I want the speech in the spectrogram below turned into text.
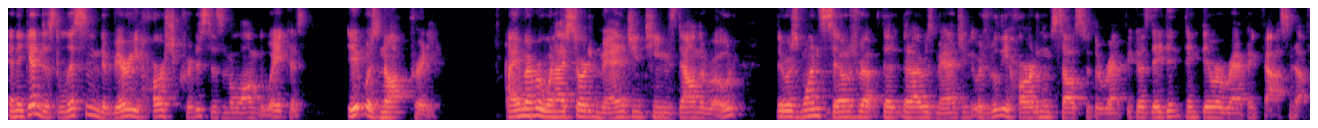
And again, just listening to very harsh criticism along the way because it was not pretty. I remember when I started managing teams down the road, there was one sales rep that, that I was managing that was really hard on themselves through the ramp because they didn't think they were ramping fast enough.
